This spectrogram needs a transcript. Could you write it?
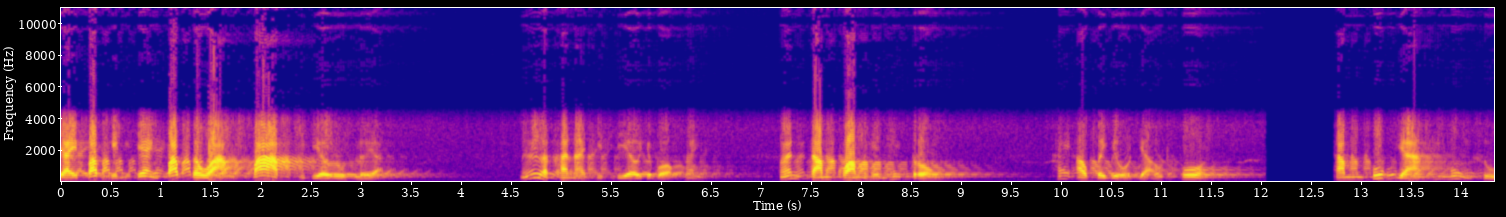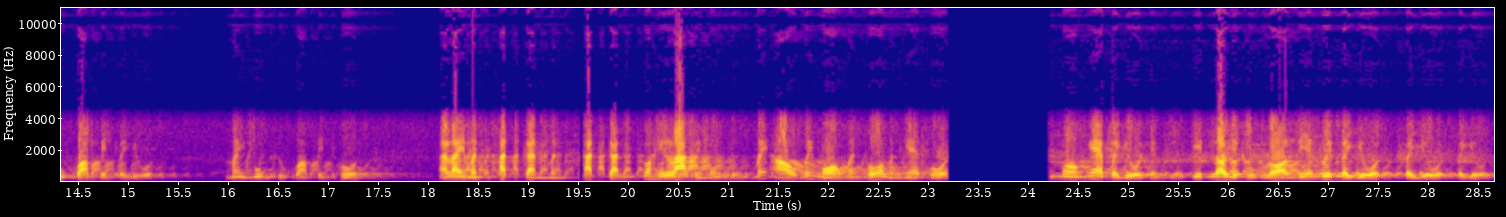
ใจปั๊บเห็นแจ้งปั๊บสว่างป้าบทีเดียวหลุดเลยอะนี่แหละขณะจิตเดียวจะบอกให้ เพราะฉะนั้นทำความเห็นให้ตรง ให้เอาประโยชน์อย่าเอาโทษทำทุกอย่างให้มุ่งสู่ความเป็นประโยชน์ ไม่มุ่งสู่ความเป็นโทษ อะไรมันขัดกันมันขัดกัน ก็ให้ละไปหมดเลย ไม่เอาไม่มองมันเพราะว่ามันแง่โทษ มองแง่ประโยชน์อย่างเดียวจิตเราจะถูกหล่อเลี้ยงด้วยประโยชน์ประโยชน์ประโยชน์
